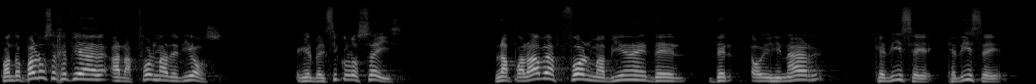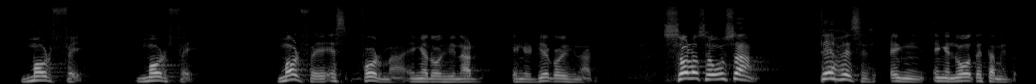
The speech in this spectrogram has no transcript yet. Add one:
Cuando Pablo se refiere a la forma de Dios, en el versículo 6, la palabra forma viene del, original que dice, que dice morfe, morfe. Morfe es forma en el original, en el griego original. Solo se usa tres veces en, el Nuevo Testamento.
